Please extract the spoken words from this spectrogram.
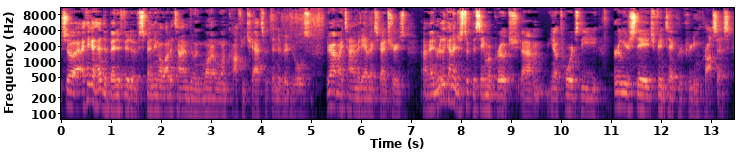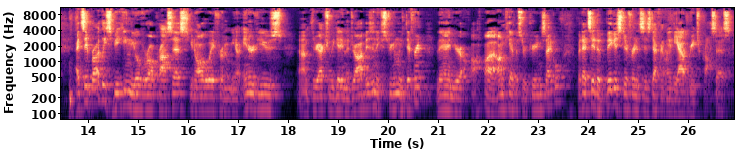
so, I think I had the benefit of spending a lot of time doing one on one coffee chats with individuals throughout my time at Amex Ventures. Um, and really kind of just took the same approach, um, you know, towards the earlier stage fintech recruiting process. I'd say broadly speaking, the overall process, you know, all the way from, you know, interviews, um, through actually getting the job isn't extremely different than your uh, on-campus recruiting cycle. But I'd say the biggest difference is definitely the outreach process.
